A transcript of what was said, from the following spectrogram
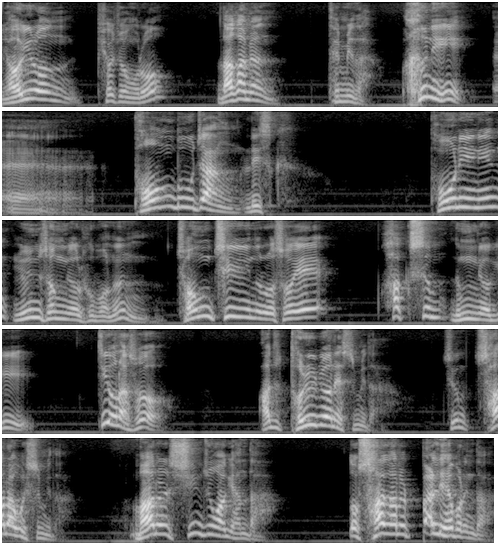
여유로운 표정으로 나가면 됩니다. 흔히 에, 본부장 리스크 본인인 윤석열 후보는 정치인으로서의 학습 능력이 뛰어나서 아주 덜 변했습니다. 지금 잘하고 있습니다. 말을 신중하게 한다. 또 사과를 빨리 해버린다.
